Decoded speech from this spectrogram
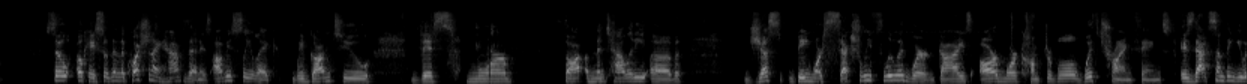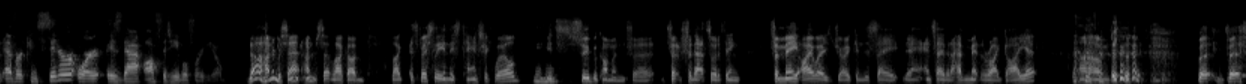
So okay, so then the question I have then is obviously like we've gotten to this more thought mentality of just being more sexually fluid where guys are more comfortable with trying things. Is that something you would ever consider or is that off the table for you? no 100% 100% like i'm like especially in this tantric world Mm-hmm. it's super common for, for for that sort of thing. For me, I always joke and just say and say that I haven't met the right guy yet. Um, but but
